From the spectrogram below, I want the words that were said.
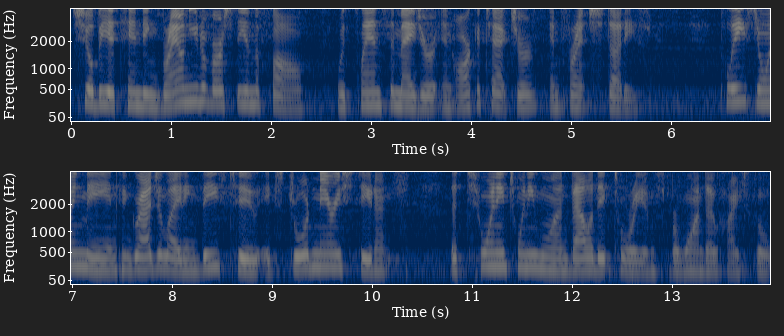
She'll be attending Brown University in the fall with plans to major in architecture and French studies. Please join me in congratulating these two extraordinary students, the 2021 valedictorians for Wando High School,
